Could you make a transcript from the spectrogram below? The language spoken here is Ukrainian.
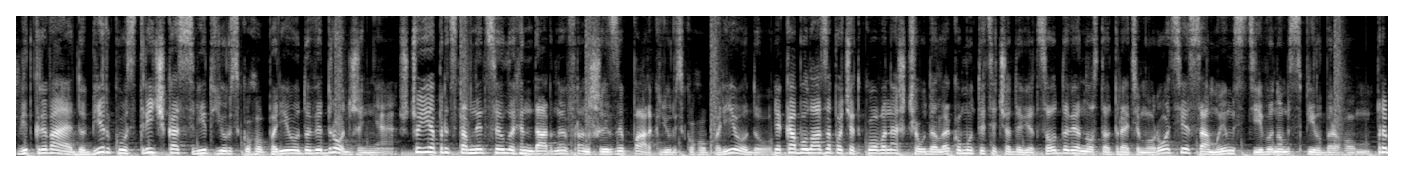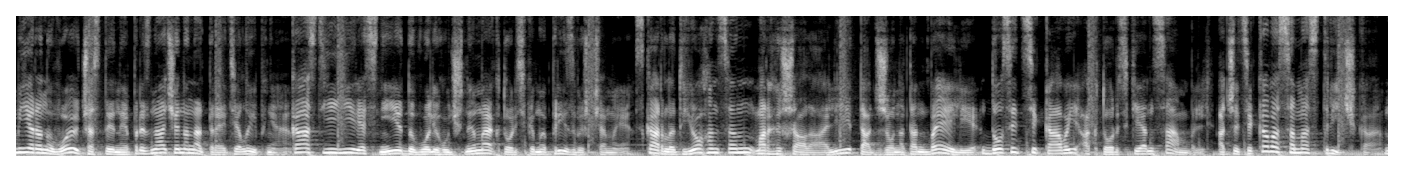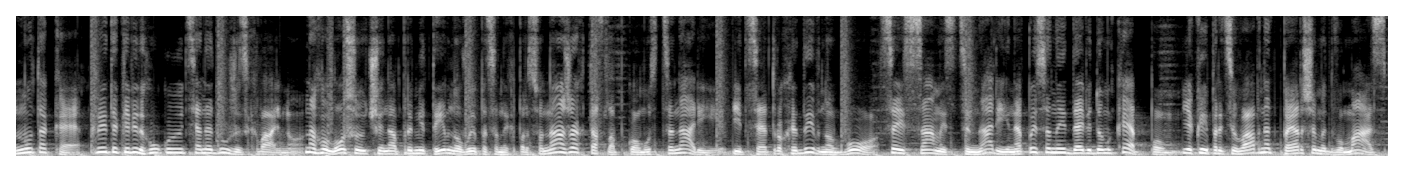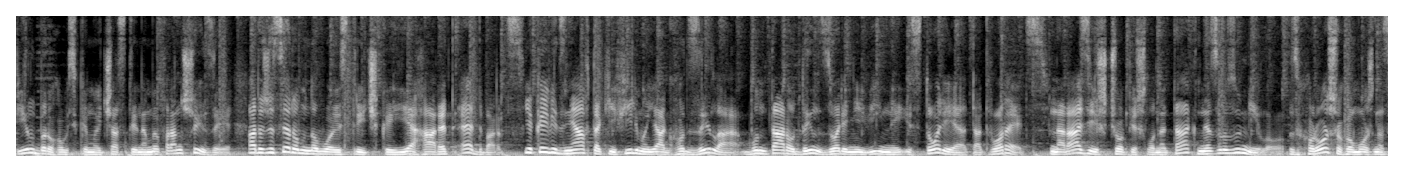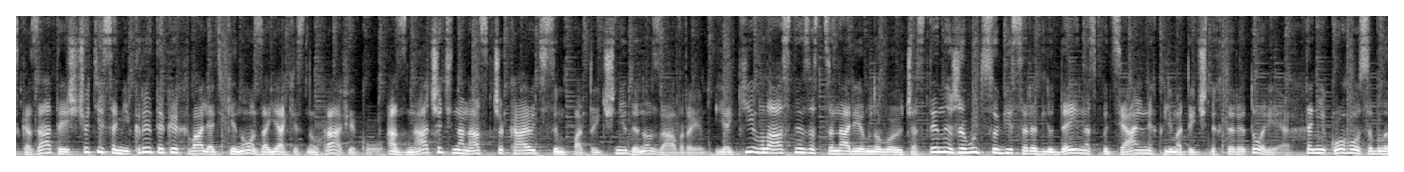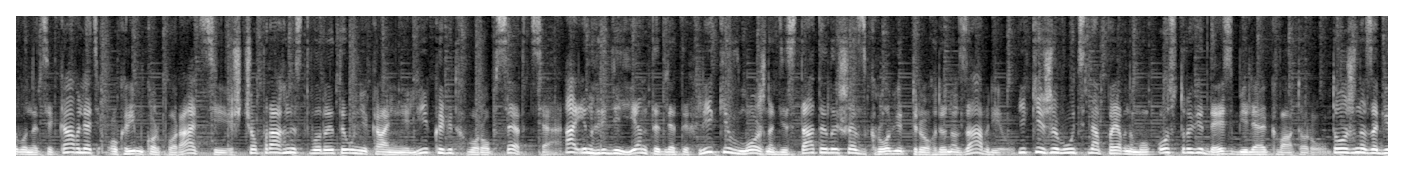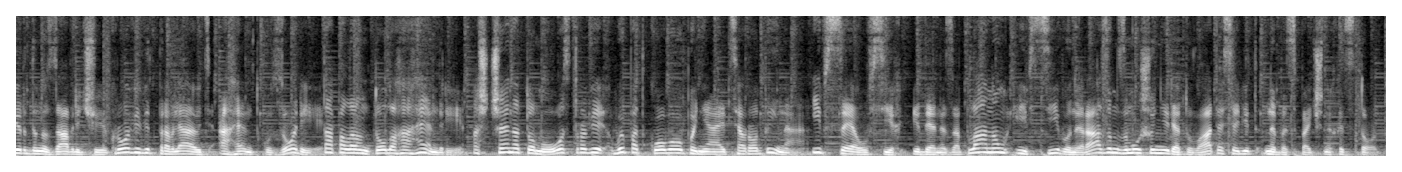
Відкриває добірку стрічка Світ юрського періоду відродження, що є представницею легендарної франшизи Парк юрського періоду, яка була започаткована ще у далекому 1993 році самим Стівеном Спілбергом. Прем'єра нової частини призначена на 3 липня. Каст її рясніє доволі гучними акторськими прізвищами: Скарлетт Йогансен, Маргешала Алі та Джонатан Бейлі. Досить цікавий акторський ансамбль. А чи цікава сама стрічка? Ну таке. Критики відгукуються не дуже схвально, наголошуючи на примітивно виписаних персонажах та слабкому сценарії. І це трохи дивно, бо цей самий сценарій написаний Девідом Кеппом, який працював над першими двома спілберговськими частинами франшизи. А режисером нової стрічки є Гарет Едвардс, який відзняв такі фільми, як Годзила, Бунтар 1 Зоряні війни, Історія та Творець. Наразі що пішло не так, не зрозуміло. З хорошого можна сказати, що ті самі критики хвалять кіно за якісну графіку, а значить, на нас чекають симпатичні динозаври, які, власне, за сценарієм нової частини живуть собі серед людей на спеціальних кліматичних територіях, та нікого особливо не цікавлять, окрім корпорації, що прагне створити унікальні ліки від хвороб серця. А інгредієнти для тих ліків можна дістати лише з крові трьох динозаврів, які живуть на певному острові десь біля екватору. Тож на забір динозаврічої крові відправляють агентку Зорі та палеонтолога Генрі. А ще на тому острові випадково опиняється родина, і все у всіх іде не за планом, і всі вони разом змушені рятуватися від небезпечних істот.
